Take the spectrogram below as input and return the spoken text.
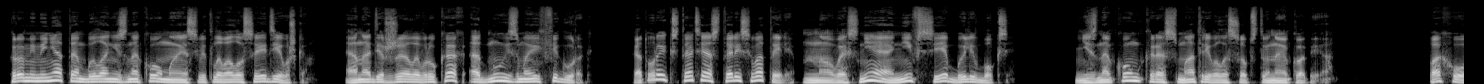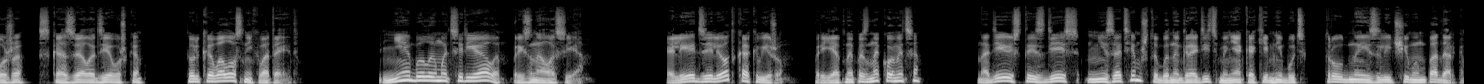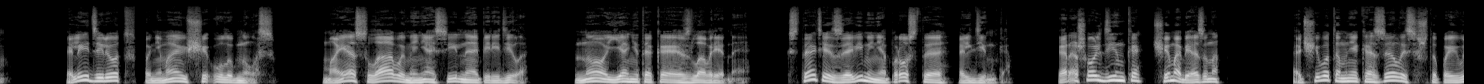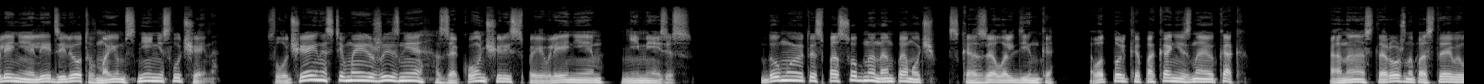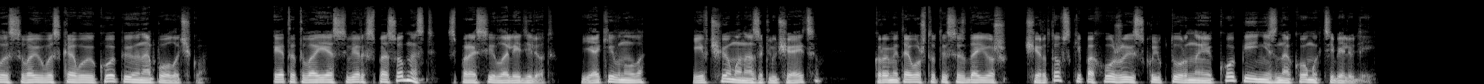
Кроме меня там была незнакомая светловолосая девушка. Она держала в руках одну из моих фигурок. которые, кстати, остались в отеле, но во сне они все были в боксе. Незнакомка рассматривала собственную копию. «Похоже», — сказала девушка, — «только волос не хватает». «Не было материала», — призналась я. «Леди Лед, как вижу. Приятно познакомиться. Надеюсь, ты здесь не за тем, чтобы наградить меня каким-нибудь трудноизлечимым подарком». Леди Лед, понимающе улыбнулась. «Моя слава меня сильно опередила. Но я не такая зловредная. Кстати, зови меня просто Льдинка». «Хорошо, Льдинка, чем обязана?» Отчего-то мне казалось, что появление леди Лед в моем сне не случайно. Случайности в моей жизни закончились с появлением Немезис. «Думаю, ты способна нам помочь», — сказала Льдинка. «Вот только пока не знаю как». Она осторожно поставила свою восковую копию на полочку. «Это твоя сверхспособность?» — спросила леди Лед. Я кивнула. «И в чем она заключается?» Кроме того, что ты создаешь чертовски похожие скульптурные копии незнакомых тебе людей.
